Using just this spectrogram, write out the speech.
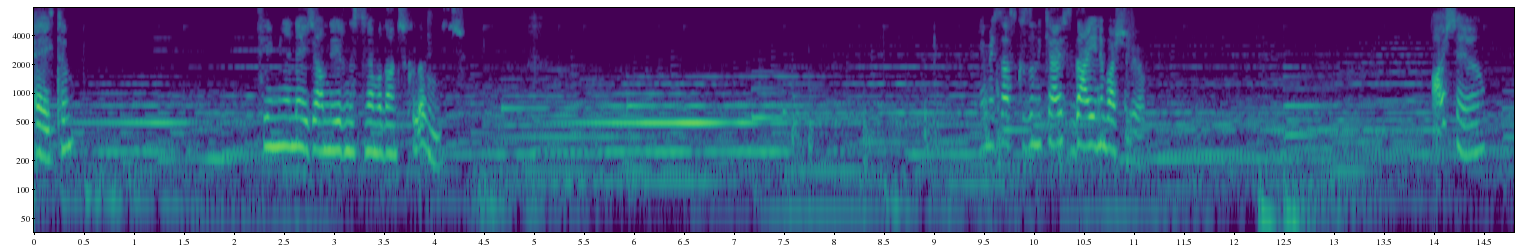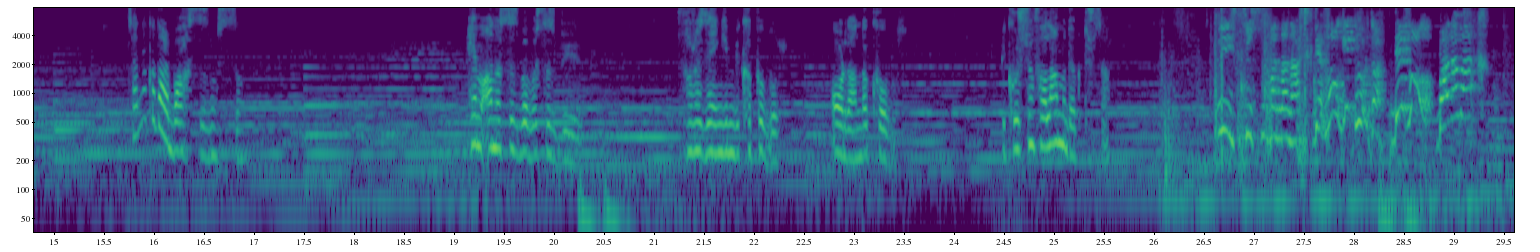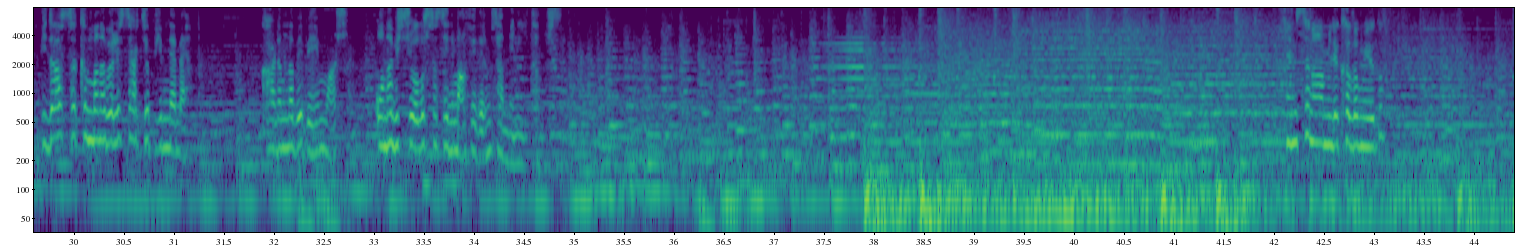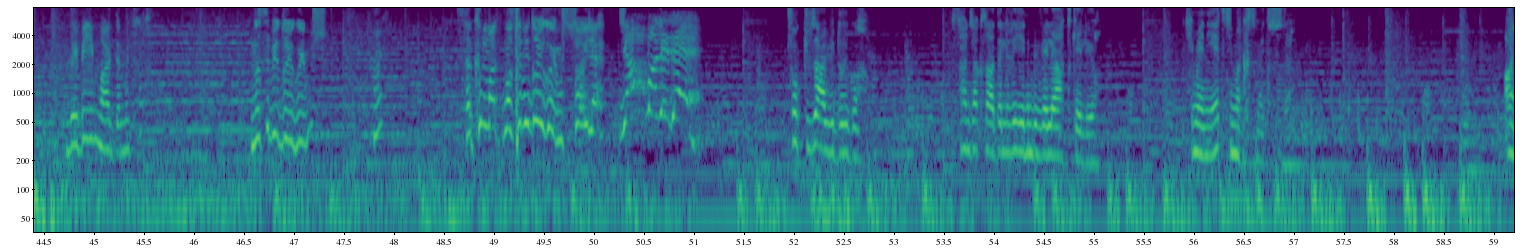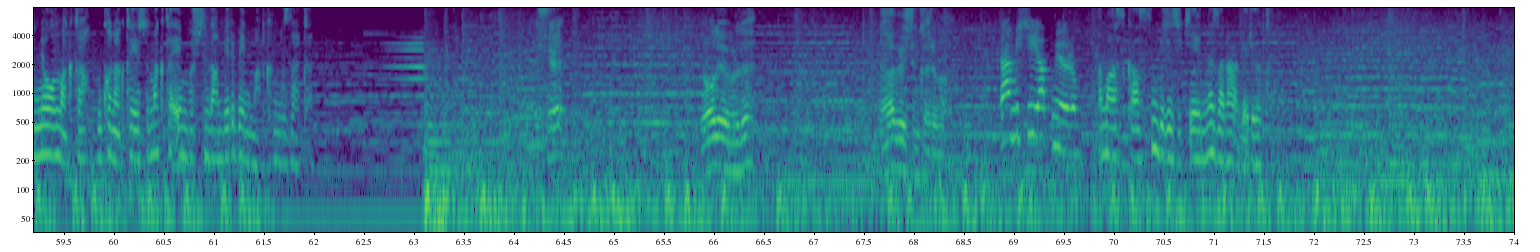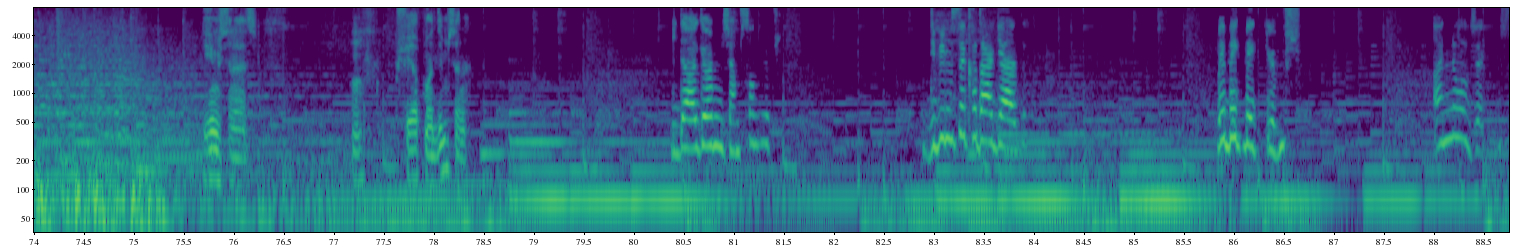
Eltim. Filmin en heyecanlı yerinde sinemadan çıkılır mı hiç? Hem esas kızın hikayesi daha yeni başlıyor. Ayşe ya. Sen ne kadar bahtsızmışsın. Hem anasız babasız büyü. Sonra zengin bir kapı bul. Oradan da kovul. Bir kurşun falan mı döktürsem? Ne istiyorsun benden artık? Defol git buradan. Defol. Bana bak. Bir daha sakın bana böyle sert yapayım deme. Karnımda bebeğim var. Ona bir şey olursa seni mahvederim. Sen beni iyi tanırsın. Hani sen hamile kalamıyordun? Bebeğim var demek? Nasıl bir duyguymuş? Hı? Sakın bak nasıl bir duyguymuş söyle. Yapma dedim. Çok güzel bir duygu. Sancakzadelere yeni bir veliaht geliyor. Kime niyet kime kısmet işte. Anne olmak da bu konakta yaşamak da en başından beri benim hakkımda zaten. Ayşe. Ne oluyor burada? Ne yapıyorsun karıma? Ben bir şey yapmıyorum. Ama az kalsın biricik yeğenine zarar veriyordu. İyi misin hayatım? Hı? Bir şey yapmadı değil mi sana? Bir daha görmeyeceğim sanıyordum. Dibimize kadar geldi. Bebek bekliyormuş. Anne olacakmış.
